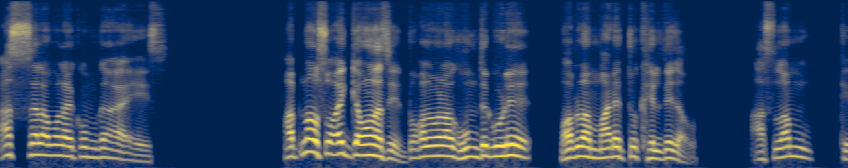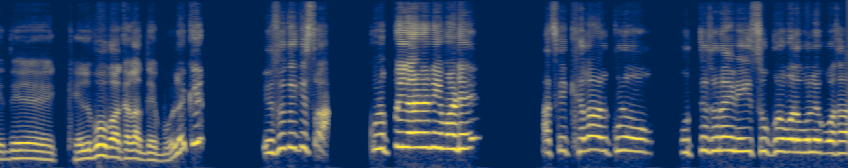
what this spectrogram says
আসসালামু আলাইকুম গাইস আপনারা সবাই কেমন আছেন? সকালবেলা ঘুম থেকে ভাবলাম মাঠে একটু খেলতে যাব। আসলাম কেঁদে খেলব বা খেলা দেখব। লেকিন এসে দেখি কোনো প্লেয়ার নেই মাঠে। আজকে খেলার কোনো উত্তেজনাই নেই শুক্রবার বলে কথা।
